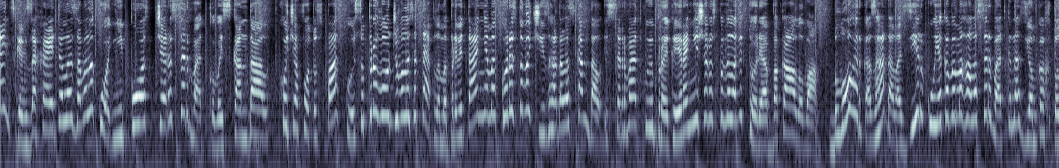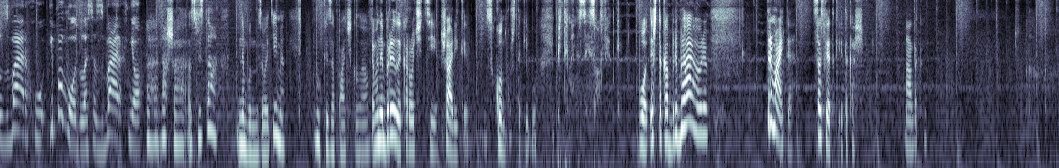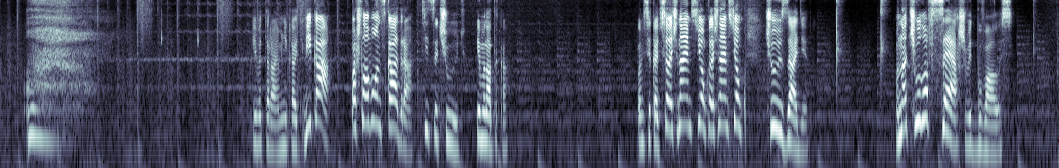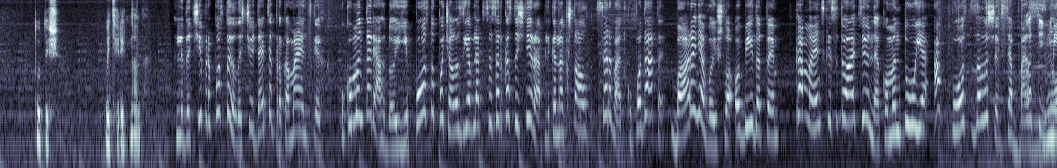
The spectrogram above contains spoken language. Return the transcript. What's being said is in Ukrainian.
Каменських захейтили за великодній пост через серветковий скандал. Хоча фото з паскою супроводжувалися теплими привітаннями, користувачі згадали скандал із серветкою, про який раніше розповіла Вікторія Бакалова. Блогерка згадала зірку, яка вимагала серветки на зйомках хто зверху, і поводилася зверхньо. Е, наша звізда, не буду називати ім'я, руки запачкала. Вони брили, коротше, ці шарики. З конкурс такий був. Піди мене цієї салфетки. От, я ж така прибігаю, говорю, тримайте салфетки. І така ж. А, така. Ой. І витираю. Мені кажуть, Віка, пошла вон з кадра. Ці це чують. І вона така. Вони всі кажуть, все, починаємо зйомку, починаємо зйомку. Чую ззаді. Вона чула все, що відбувалось. Тут іще витереть треба. Глядачі припустили, що йдеться про Каменських. У коментарях до її посту почали з'являтися саркастичні репліки на кшталт серветку подати. Бариня вийшла обідати. Каменський ситуацію не коментує, а пост залишився без змін.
